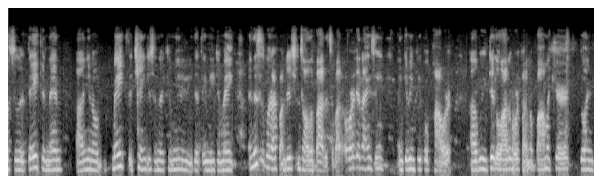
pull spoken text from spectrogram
so that they can then uh, you know, make the changes in their community that they need to make. And this is what our foundation is all about. It's about organizing and giving people power. Uh, we did a lot of work on Obamacare, going,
